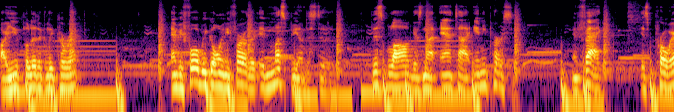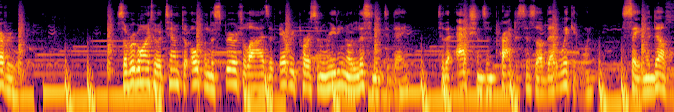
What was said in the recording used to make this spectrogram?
Are you politically correct? And before we go any further, it must be understood this blog is not anti any person. In fact, it's pro everyone. So we're going to attempt to open the spiritual eyes of every person reading or listening today to the actions and practices of that wicked one, Satan the devil.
